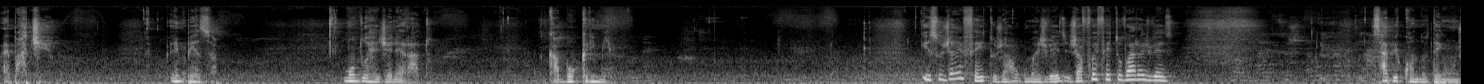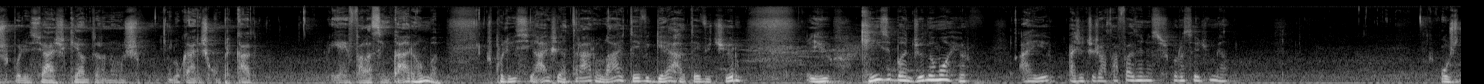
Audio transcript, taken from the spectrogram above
Vai partir. Limpeza. Mundo regenerado. Acabou o crime. Isso já é feito já algumas vezes, já foi feito várias vezes. Sabe quando tem uns policiais que entram nos lugares complicados e aí fala assim, caramba, os policiais entraram lá e teve guerra, teve tiro e 15 bandidos morreram. Aí a gente já está fazendo esses procedimentos. Os,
